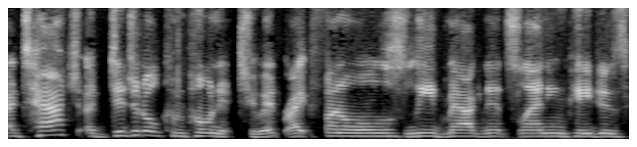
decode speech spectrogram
attach a digital component to it right? Funnels lead magnets landing pages.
